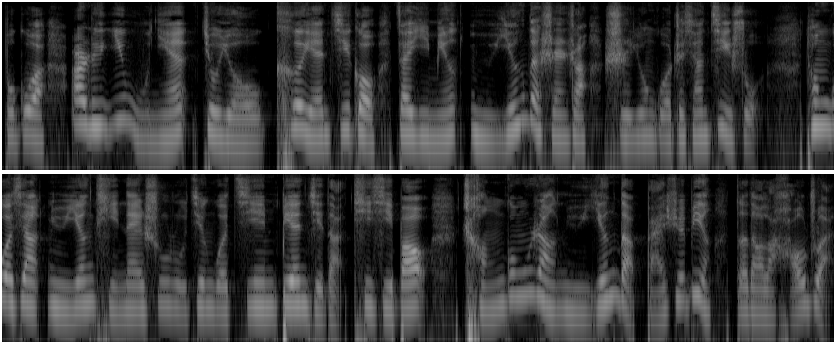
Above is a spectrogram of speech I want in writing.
不过，二零一五年就有科研机构在一名女婴的身上使用过这项技术，通过向女婴体内输入经过基因编辑的 T 细胞，成功让女婴的白血病得到了好转。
